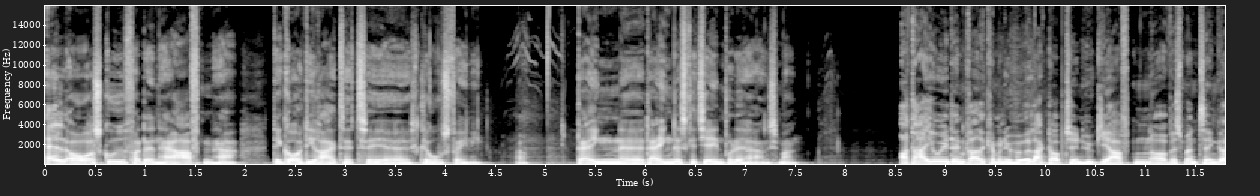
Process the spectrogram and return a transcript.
alt overskud fra den her aften her, det går direkte til øh, skleroseforeningen. Ja. Der, er ingen, øh, der er ingen, der skal tjene på det her arrangement. Og der er jo i den grad, kan man jo høre, lagt op til en hyggelig aften, og hvis man tænker,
